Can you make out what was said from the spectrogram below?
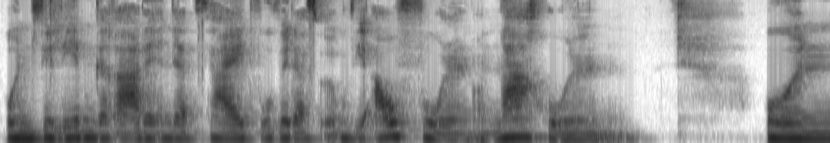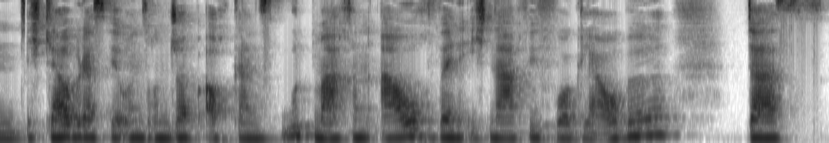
Und wir leben gerade in der Zeit, wo wir das irgendwie aufholen und nachholen. Und ich glaube, dass wir unseren Job auch ganz gut machen, auch wenn ich nach wie vor glaube, dass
